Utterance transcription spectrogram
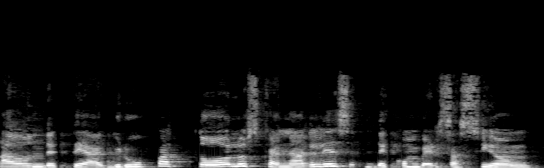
a donde te agrupa todos los canales de conversación.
